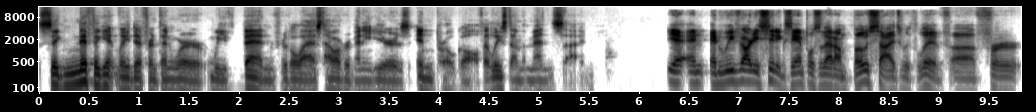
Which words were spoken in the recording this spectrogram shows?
significantly different than where we've been for the last however many years in pro golf, at least on the men's side. Yeah, and and we've already seen examples of that on both sides with LIV. Uh, for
